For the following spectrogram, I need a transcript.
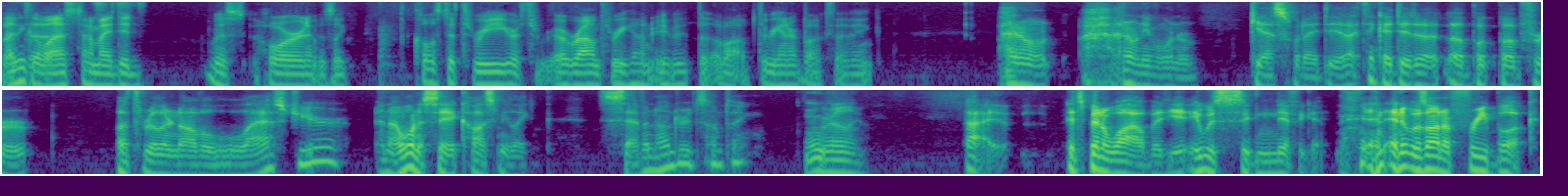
i think the uh, last time i did was horror and it was like close to three or th- around 300 about 300 bucks i think I don't I don't even want to guess what I did. I think I did a, a BookBub for a thriller novel last year, and I want to say it cost me like seven hundred something. Oof. really I, it's been a while, but it, it was significant, and and it was on a free book.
